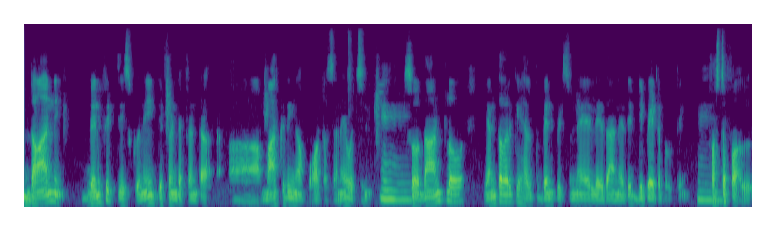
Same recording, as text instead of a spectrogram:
దాన్ని బెనిఫిట్ తీసుకుని different different marketing of waters అనేవి వచ్చినాయి సో దాంట్లో ఎంతవరకు హెల్త్ బెనిఫిట్స్ ఉన్నాయా లేదా అనేది debatable thing first of all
